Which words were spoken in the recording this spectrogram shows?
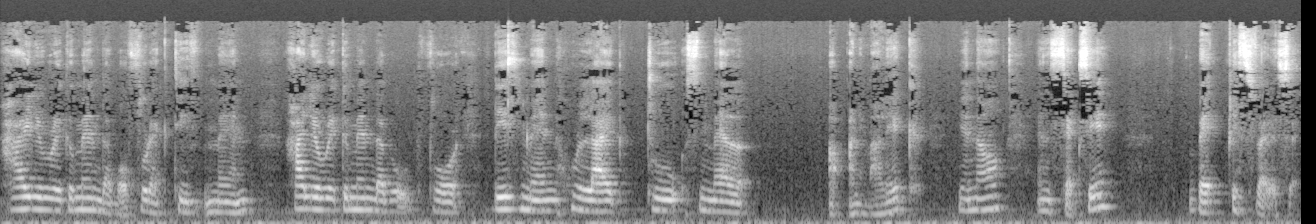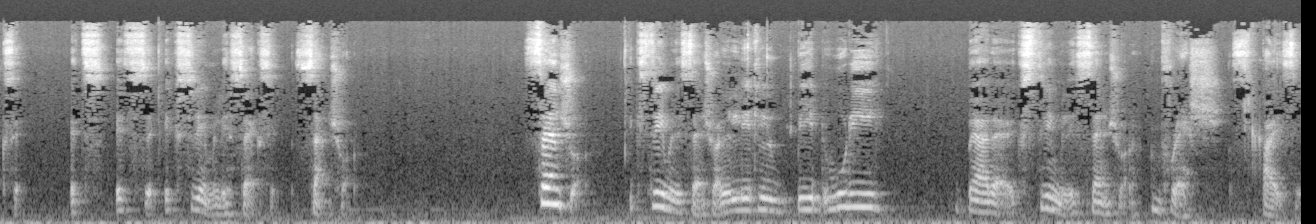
highly recommendable for active men, highly recommendable for these men who like to smell uh, animalic, you know, and sexy but it's very sexy. It's it's extremely sexy, sensual, sensual, extremely sensual. A little bit woody, but extremely sensual and fresh, spicy.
